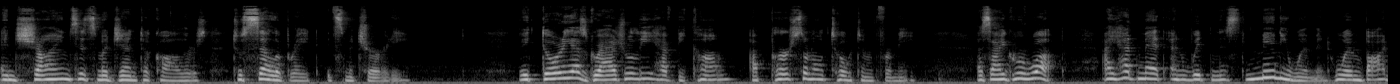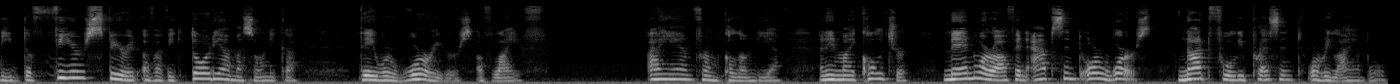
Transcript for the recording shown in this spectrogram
and shines its magenta colors to celebrate its maturity. Victorias gradually have become a personal totem for me. As I grew up, I had met and witnessed many women who embodied the fierce spirit of a Victoria Amazonica. They were warriors of life. I am from Colombia, and in my culture, men were often absent or worse, not fully present or reliable.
